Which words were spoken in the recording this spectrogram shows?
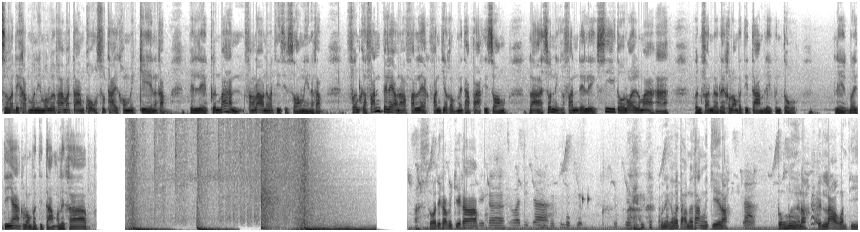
สวัสดีครับมื้อนี้มารวยพามาตามโค้งสุดท้ายของเมเกนะครับ เป็นเลขเพื่อนบ้านฟังเล่าวในวันที่12 นี้นะครับเฟิร์นก็ฝันไปแล้วนะครับฝันแรกฝันเกี่ยวกับแม่ทัพภาคที่ 2 ล่าสุดนี่ก็ฝันได้เลข4ตัวลอยลงมาหา เพิ่นฝันแบบใดก็ลองไปติดตามเลขเป็นโตวเลขบ่ได้ติยากลองไปติดตามกันเลยครับอะสวัสดีครับเมเกครับสวัสดีค่ะสวัสดีจ้าขึ้นบกเปิด วันนี้ก็มาตามในวทางเมเกเนาะจ้าตรงมือเนาะเป็นเล่าวันที่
